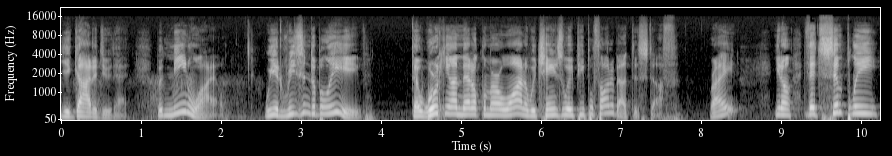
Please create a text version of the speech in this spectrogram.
you got to do that. But meanwhile, we had reason to believe that working on medical marijuana would change the way people thought about this stuff, right? You know, that simply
